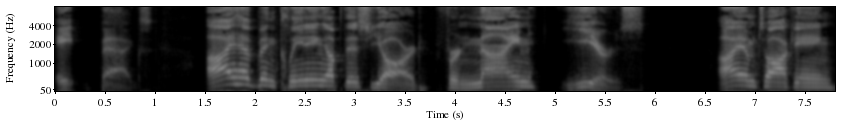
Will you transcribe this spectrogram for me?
eight bags. I have been cleaning up this yard for nine years. I am talking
